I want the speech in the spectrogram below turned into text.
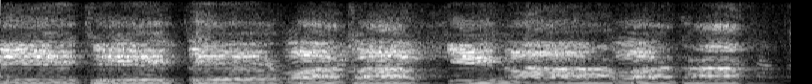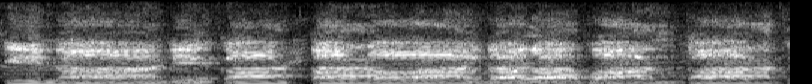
ณิทิเตปัทักขินาปัทั กขินานิกาตาวานรพันตาเต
